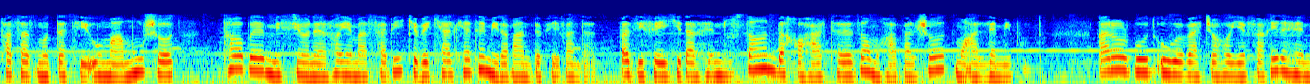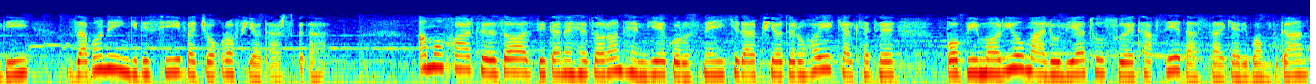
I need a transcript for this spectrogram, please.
پس از مدتی او معمور شد تا به میسیونرهای مذهبی که به کلکته می‌روند بپیوندد. وظیفه‌ای که در هندوستان به خواهر ترزا محول شد معلمی بود. قرار بود او به بچه های فقیر هندی زبان انگلیسی و جغرافیا درس بدهد. اما خواهر ترزا از دیدن هزاران هندی گرسنه‌ای که در پیادهروهای کلکته با بیماری و معلولیت و سوء تغذیه دست در گریبان بودند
